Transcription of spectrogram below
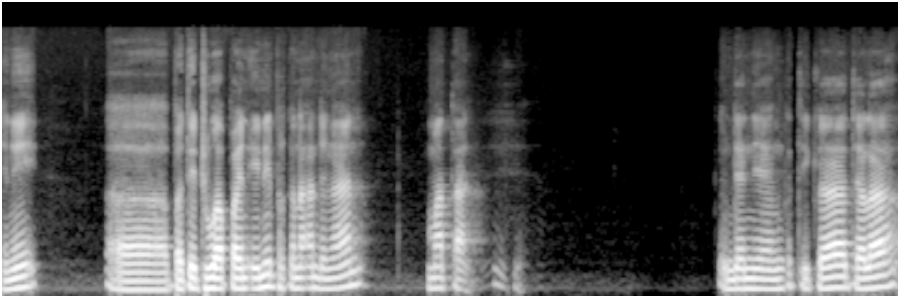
ini uh, berarti dua poin ini berkenaan dengan matan. Kemudian yang ketiga adalah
